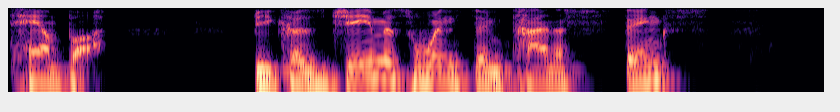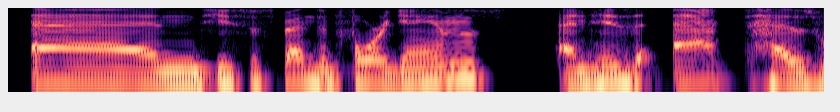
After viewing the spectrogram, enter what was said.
Tampa, because Jameis Winston kind of stinks, and he suspended four games, and his act has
